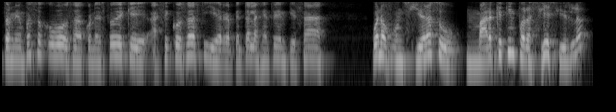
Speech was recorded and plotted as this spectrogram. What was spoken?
También pasó como, o sea, con esto de que hace cosas y de repente la gente empieza, bueno, funciona su marketing, por así decirlo.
